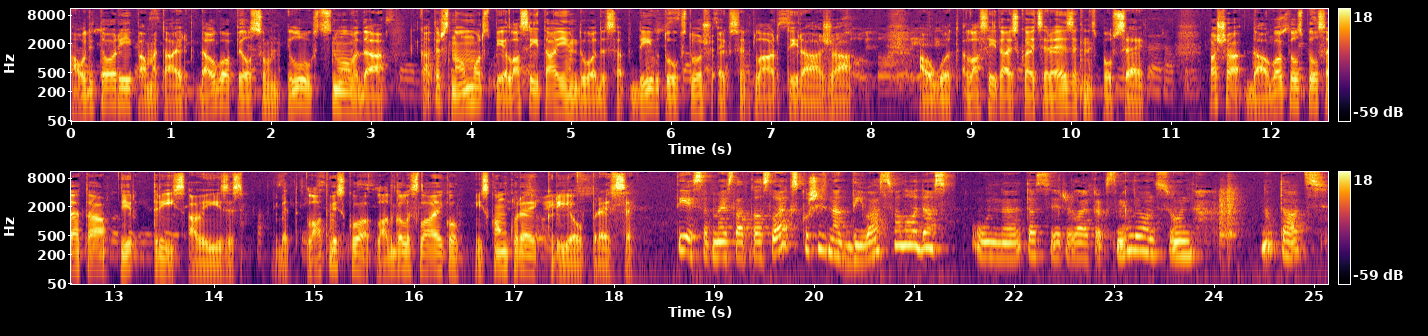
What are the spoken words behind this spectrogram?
Auditorija pamatā ir Daugopils un Ilūgstas novadā. Katrs numurs pie lasītājiem dodas ap 2000 eksemplāru tirāžā. Augot lasītāju skaits Rēzeknes pusē. Pašā Daugopils pilsētā ir trīs avīzes, bet latvisko latgales laiku izkonkurēja Krievu prese. Tiesa, mēs Latvijas laiks, kurš iznāk divās valodās, un eh, tas ir laikraksts miljons un nu, tāds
